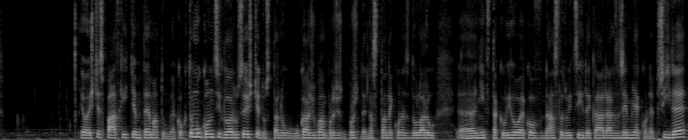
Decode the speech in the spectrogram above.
Jo, ještě zpátky k těm tématům. Jako k tomu konci dolaru se ještě dostanu, ukážu vám, proč, proč nenastane konec dolaru, e, nic takového jako v následujících dekádách zřejmě jako nepřijde.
